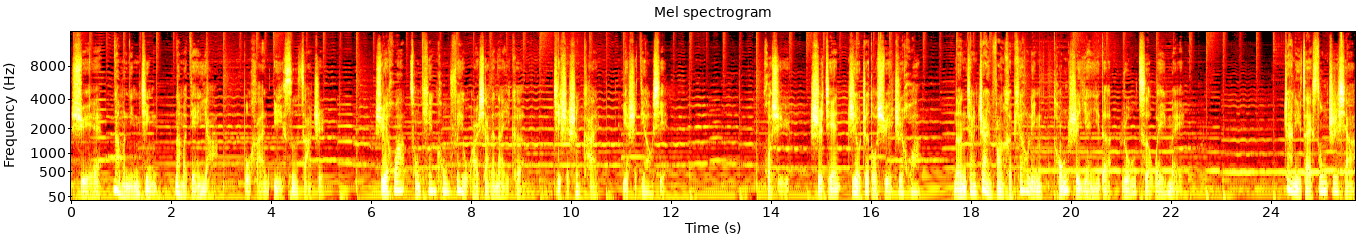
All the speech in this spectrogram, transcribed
雪那么宁静，那么典雅，不含一丝杂质。雪花从天空飞舞而下的那一刻，既是盛开，也是凋谢。或许世间只有这朵雪之花，能将绽放和飘零同时演绎得如此唯美。站立在松枝下，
